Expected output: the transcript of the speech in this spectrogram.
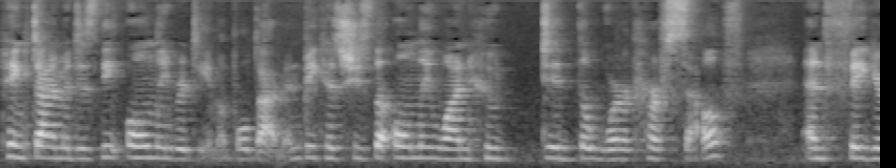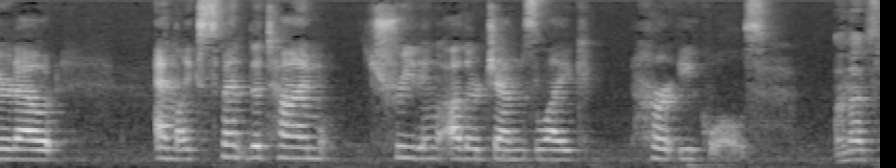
pink diamond is the only redeemable diamond because she's the only one who did the work herself and figured out and like spent the time treating other gems like her equals And that's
